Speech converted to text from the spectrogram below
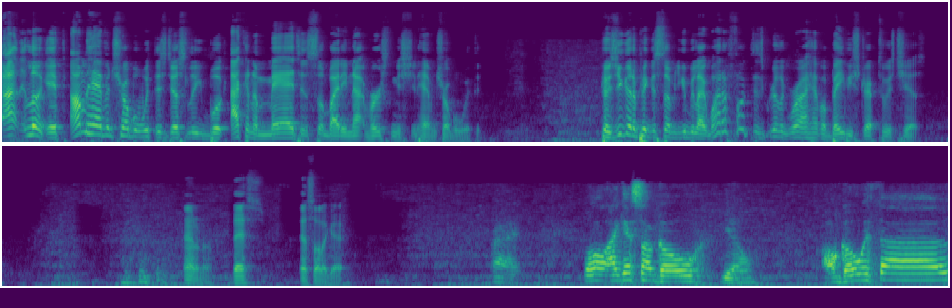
I, look, if I'm having trouble with this Just League book, I can imagine somebody not versing this shit having trouble with it. Because you're gonna pick this up, and you're gonna be like, "Why the fuck does Gorilla Grodd have a baby strapped to his chest?" I don't know. That's that's all I got. All right. Well, I guess I'll go. You know, I'll go with uh,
